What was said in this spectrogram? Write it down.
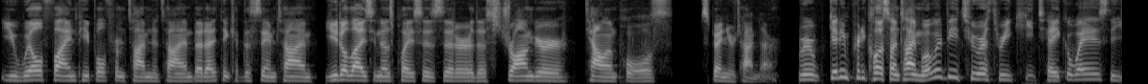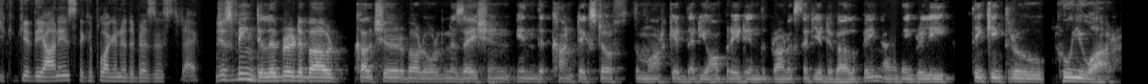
You will find people from time to time, but I think at the same time, utilizing those places that are the stronger talent pools, spend your time there. We're getting pretty close on time. What would be two or three key takeaways that you could give the audience that could plug into their business today? Just being deliberate about culture, about organization in the context of the market that you operate in, the products that you're developing. I think really thinking through who you are,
